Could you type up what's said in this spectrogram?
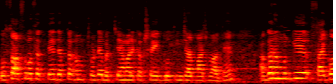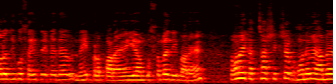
दोस्तों आप समझ सकते हैं, जब तक हम छोटे बच्चे हमारे कक्षा एक, दो, तीन, चार, पाँच में आते हैं अगर हम उनके साइकोलॉजी को सही तरीके से नहीं पढ़ पा रहे हैं या उनको समझ नहीं पा रहे हैं तो हमें एक अच्छा शिक्षक होने में हमें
